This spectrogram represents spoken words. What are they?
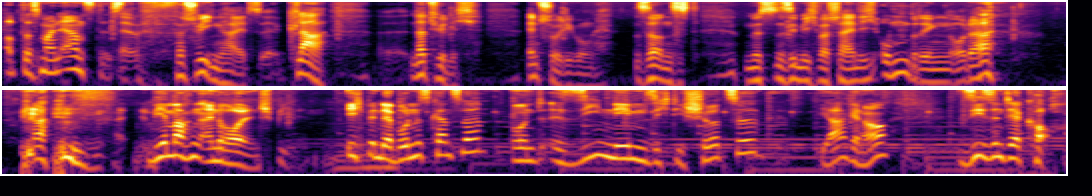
ob das mein Ernst ist? Äh, Verschwiegenheit. Äh, Klar. Äh, natürlich. Entschuldigung. Sonst müssten Sie mich wahrscheinlich umbringen, oder? Wir machen ein Rollenspiel. Ich bin der Bundeskanzler und Sie nehmen sich die Schürze. Ja, genau. Sie sind der Koch.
